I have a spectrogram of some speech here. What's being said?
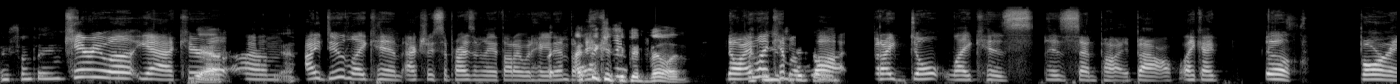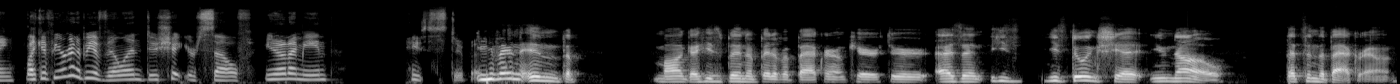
or something? Kiriwa, yeah, Kiriwa. Um, yeah. I do like him. Actually, surprisingly, I thought I would hate him, but I I, think actually, he's a good villain. No, I, I like him a a good villain. lot. But I don't like his his senpai Baal. Like I, ugh, boring. Like if you're gonna be a villain, do shit yourself. You know what I mean? He's stupid. Even in the manga, he's been a bit of a background character, as in he's he's doing shit you know that's in the background.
